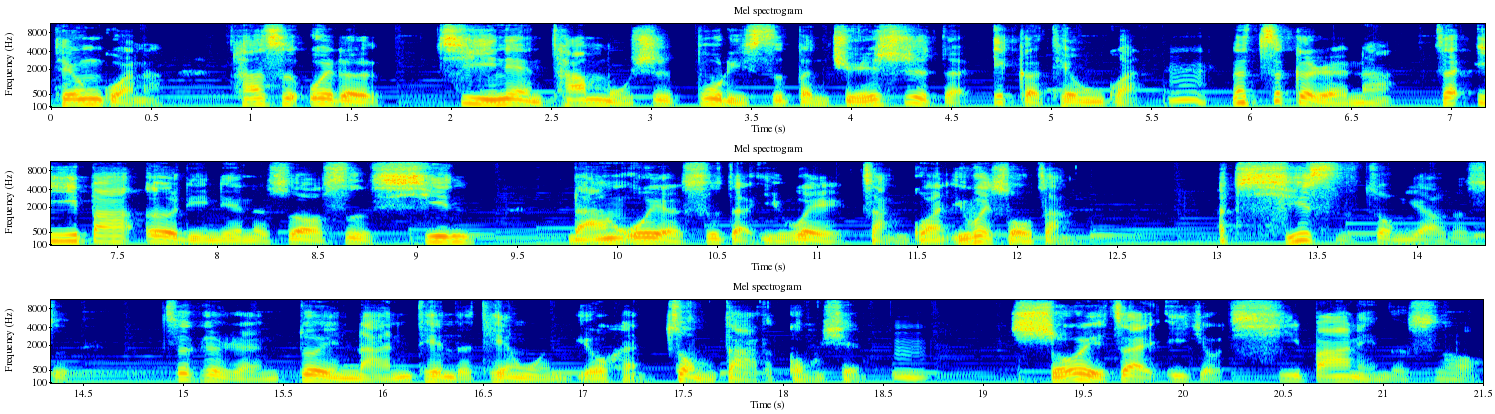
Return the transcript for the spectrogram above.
天文馆呢，它是为了纪念汤姆士布里斯本爵士的一个天文馆，嗯，那这个人呢，在一八二零年的时候是新南威尔斯的一位长官，一位首长，啊，其实重要的是，这个人对蓝天的天文有很重大的贡献，嗯，所以在一九七八年的时候，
